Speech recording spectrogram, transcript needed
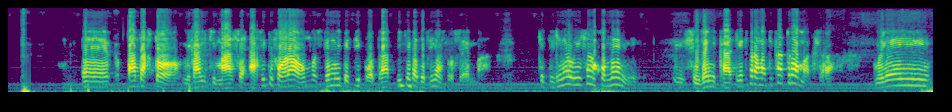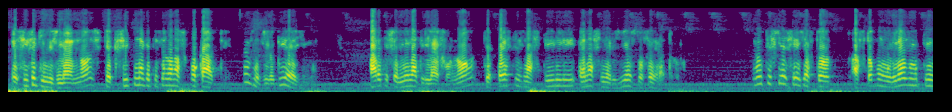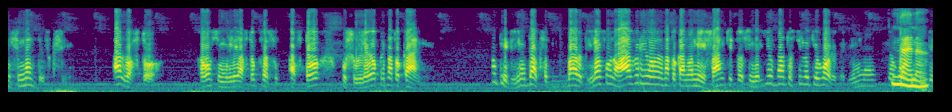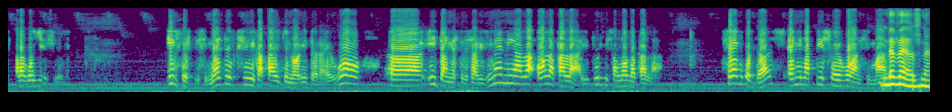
Ε, πάντα αυτό, Μιχάλη κοιμάσαι. Αυτή τη φορά όμως δεν μου είπε τίποτα, πήγε κατευθείαν στο θέμα. Και της λέω είσαι αγχωμένη. Συμβαίνει κάτι γιατί πραγματικά τρόμαξα. Μου λέει εσύ είσαι κοιμισμένος και ξύπνα γιατί θέλω να σου πω κάτι. Δεν ξέρω τι έγινε. Πάρε τη σε μήνα τηλέφωνο και πες της να στείλει ένα συνεργείο στο θέατρο. Λέω τι σχέση έχει αυτό, αυτό που μου λες με την συνέντευξη; Άλλο αυτό. Όχι, μου λέει αυτό που, θα σου, αυτό που σου λέω πρέπει να το κάνεις. OK, okay, λέω εντάξει, θα την πάρω τηλέφωνο αύριο να το κανονίσω. Αν και το συνεργείο μπορεί να το στείλω και εγώ, ρε παιδί μου. Ναι, ναι. Της παραγωγής. Ήρθε στη συνέντευξη, είχα πάει και νωρίτερα εγώ. Ε, ήταν στρεσαρισμένοι, αλλά όλα καλά. Λειτουργήσαν όλα καλά. Φεύγοντας, έμεινα πίσω εγώ, αν θυμάσαι. Βεβαίως, ναι.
